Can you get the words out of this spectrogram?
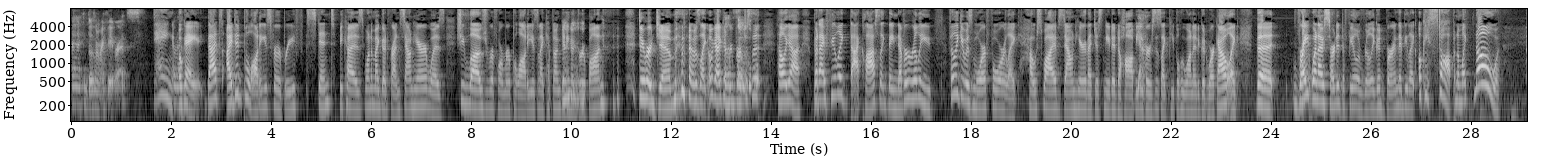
and I think those are my favorites. Dang. Okay. That's I did Pilates for a brief stint because one of my good friends down here was she loves reformer Pilates and I kept on getting a Groupon to her gym. And I was like, okay, I can That's repurchase so cool. it. Hell yeah. But I feel like that class, like they never really I feel like it was more for like housewives down here that just needed a hobby yeah. versus like people who wanted a good workout. Like the right when I started to feel a really good burn, they'd be like, okay, stop. And I'm like, no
